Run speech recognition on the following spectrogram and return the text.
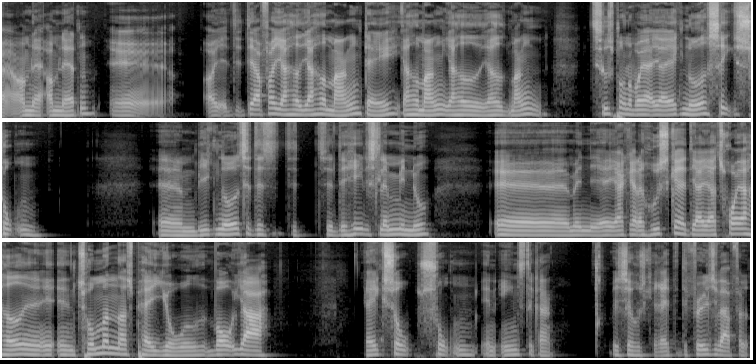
øh, om, na- om natten. Øh, og derfor, jeg havde, jeg havde mange dage, jeg havde mange, jeg havde, jeg havde mange tidspunkter, hvor jeg, jeg ikke nåede at se solen. Øh, vi er ikke nået til det, det, til det helt slemme endnu. Øh, men jeg, jeg kan da huske, at jeg, jeg tror, jeg havde en, en to periode, hvor jeg, jeg ikke så solen en eneste gang. Hvis jeg husker rigtigt. Det føles i hvert fald.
